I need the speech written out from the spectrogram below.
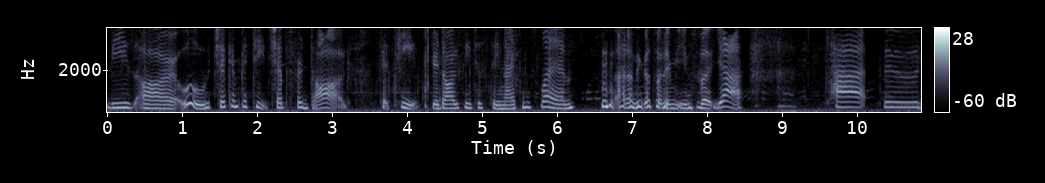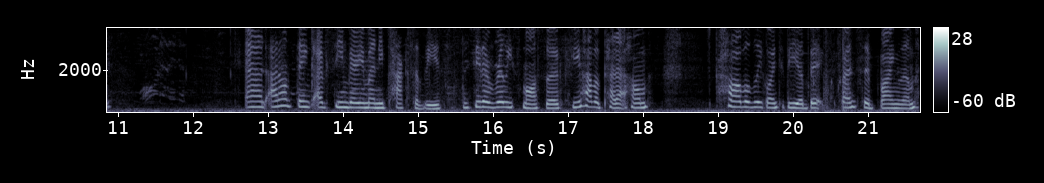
These are, ooh, chicken petite chips for dogs. Petite. Your dogs need to stay nice and slim. I don't think that's what it means, but yeah. Cat food. And I don't think I've seen very many packs of these. You see they're really small, so if you have a pet at home, it's probably going to be a bit expensive buying them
